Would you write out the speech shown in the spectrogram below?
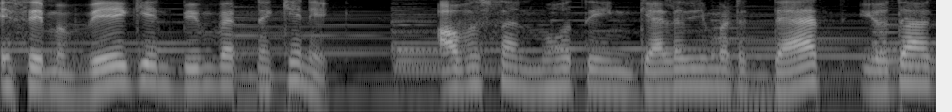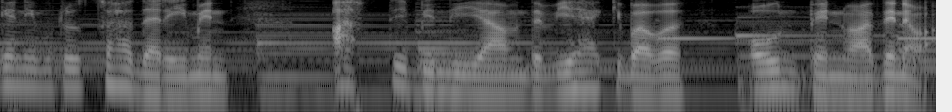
එසේම වේගෙන් බිම්වැට්න කෙනෙක් අවසන් මොහොතයින් ගැලවීමට දෑත් යොදා ගැනීමට උත්සහ දැරීමෙන් අස්ති බිඳියාම්ද වියහැකි බව ඔවුන් පෙන්වා දෙනවා.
